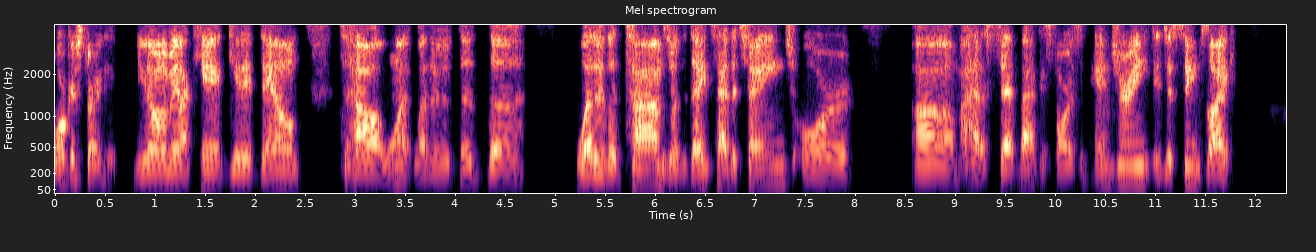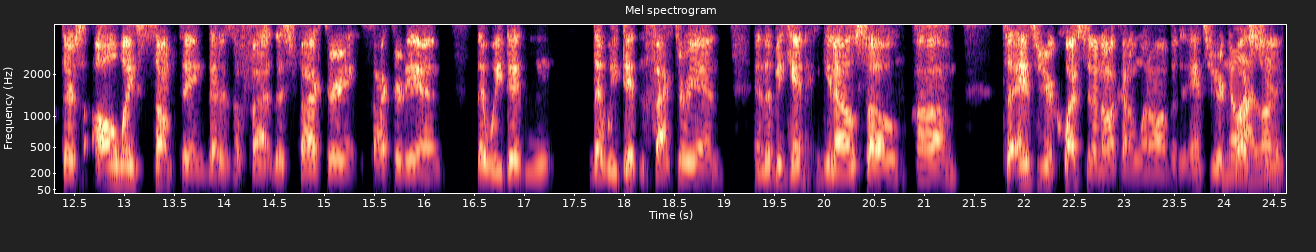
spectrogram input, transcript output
orchestrate it. You know what I mean? I can't get it down to how I want, whether the the whether the times or the dates had to change or um, I had a setback as far as an injury. It just seems like there's always something that is a fact that's factoring factored in that we didn't that we didn't factor in in the beginning, you know? So um, to answer your question, I know I kind of went on, but to answer your no, question,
